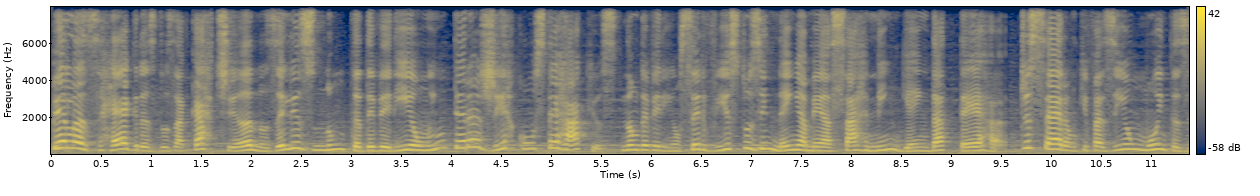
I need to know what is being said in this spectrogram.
Pelas regras dos acartianos, eles nunca deveriam interagir com os terráqueos, não deveriam ser vistos e nem ameaçar ninguém da Terra. Disseram que faziam muitas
